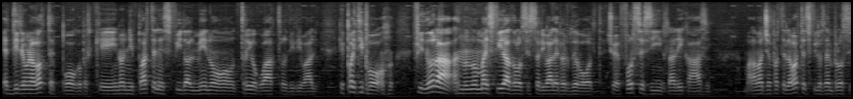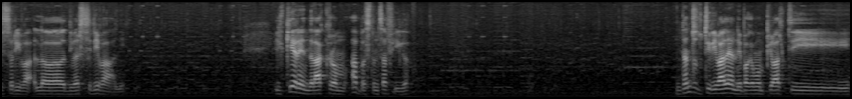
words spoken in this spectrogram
E dire una lotta è poco, perché in ogni parte ne sfido almeno 3 o 4 di rivali. Che poi tipo, finora non ho mai sfidato lo stesso rivale per due volte. Cioè, forse sì, in rari casi. Ma la maggior parte delle volte sfido sempre lo stesso rivale, diversi rivali. Il che rende l'Acrom abbastanza figa. Intanto tutti i rivali hanno i Pokémon più alti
